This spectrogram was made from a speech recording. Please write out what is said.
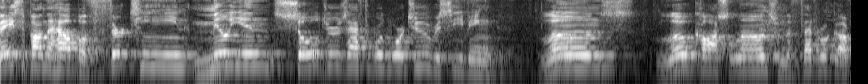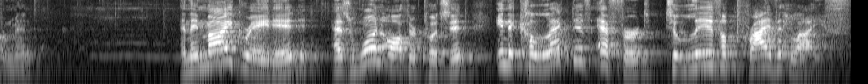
based upon the help of 13 million soldiers after World War II receiving loans, low cost loans from the federal government. And they migrated, as one author puts it, in a collective effort to live a private life.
